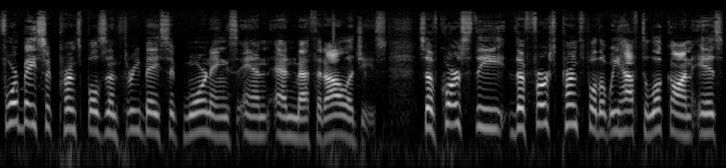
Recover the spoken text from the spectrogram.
four basic principles and three basic warnings and, and methodologies. So, of course, the, the first principle that we have to look on is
